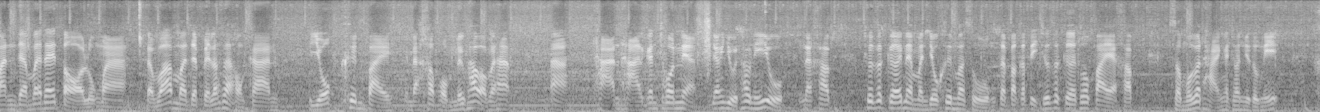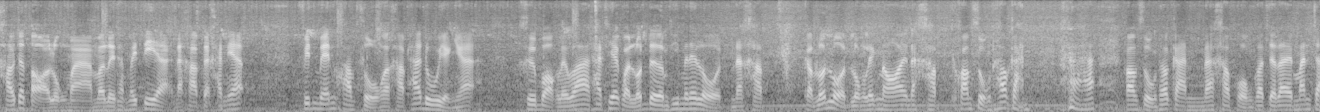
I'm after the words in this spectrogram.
มันจะไม่ได้ต่อลงมา แต่ว่ามันจะเป็นลักษณะของการยกขึ้นไปนะครับผมนึกภาพออกไหมฮะอะฐานฐานกันชนเนี่ยยังอยู่เท่านี้อยู่นะครับ ชุดสเกิร์ตเนี่ยมันยกขึ้นมาสูง แต่ปกติชุดสเกิร์ตทั่วไปอะครับสมมติว่าฐานกันชนอยู่ตรงนี้ เขาจะต่อลงมามาเลยทำให้เตี้ยนะครับแต่คันนี้ฟิตเมนต์ความสูงอะครับถ้าดูอย่างเงี้ยคือบอกเลยว่าถ้าเทียบกับรถเดิมที่ไม่ได้โหลดนะครับกับรถโหลดลงเล็กน้อยนะครับความสูงเท่ากันความสูงเท่ากันนะครับผมก็จะได้มั่นใจ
